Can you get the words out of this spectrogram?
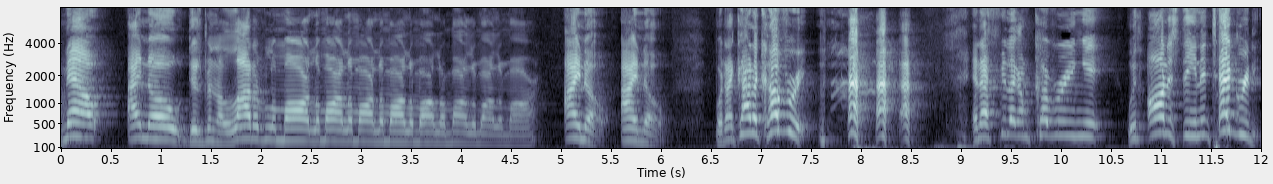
Now, I know there's been a lot of Lamar, Lamar, Lamar, Lamar, Lamar, Lamar, Lamar, Lamar. I know, I know. But I gotta cover it. and I feel like I'm covering it with honesty and integrity.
